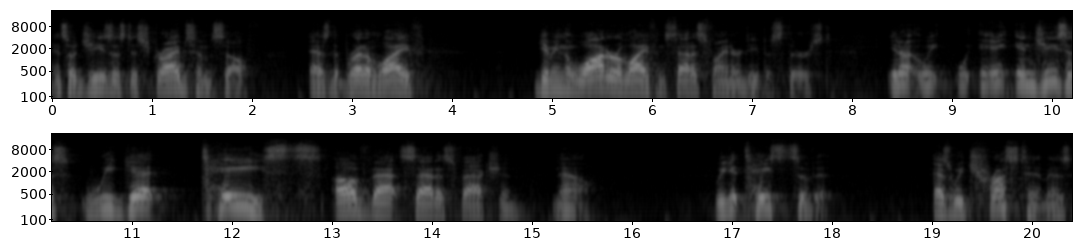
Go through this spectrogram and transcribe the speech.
And so Jesus describes Himself as the bread of life giving the water of life and satisfying our deepest thirst. You know, we, we, in Jesus, we get tastes of that satisfaction now. We get tastes of it as we trust Him, as,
